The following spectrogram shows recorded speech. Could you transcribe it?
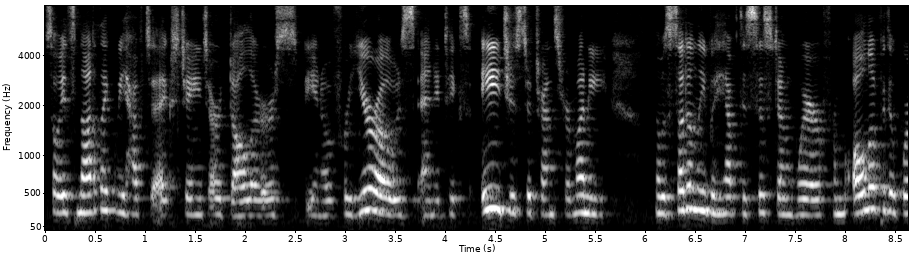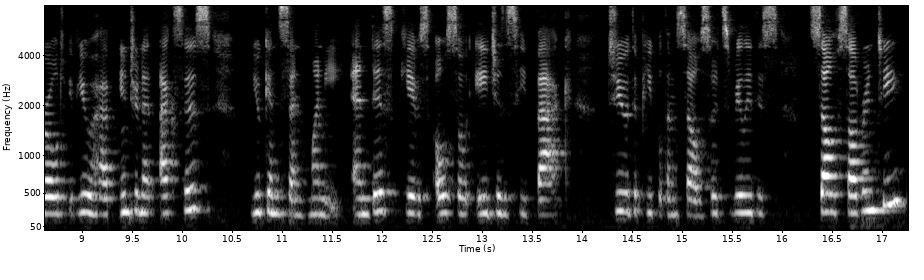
So it's not like we have to exchange our dollars, you know, for euros, and it takes ages to transfer money. Now suddenly we have this system where from all over the world, if you have internet access, you can send money, and this gives also agency back to the people themselves. So it's really this self sovereignty.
